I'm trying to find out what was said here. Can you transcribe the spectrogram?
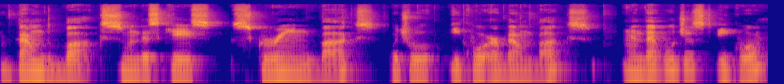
bound box. So in this case, screen box, which will equal our bound box. And that will just equal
